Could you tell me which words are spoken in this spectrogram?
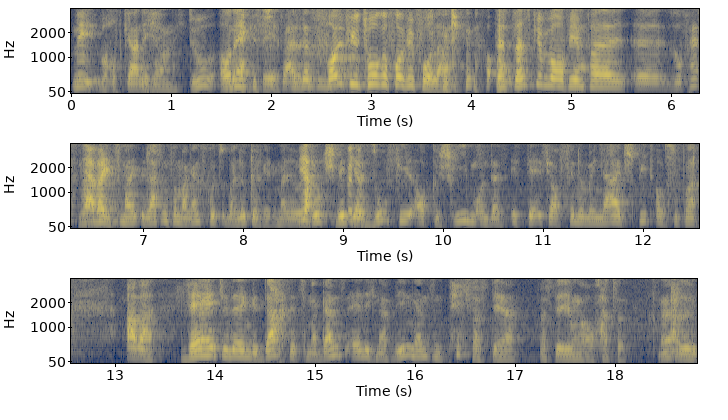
Nee, überhaupt gar nicht. Ich auch nicht. Du auch Nee, nicht? super. Also das ist- voll viel Tore, voll viel Vorlagen. Genau. das, das können wir auf jeden Fall äh, so festhalten. Ja, aber jetzt mal, lass uns noch mal ganz kurz über Lücke reden. Ich meine, über Ja, Dux wird bitte. ja so viel auch geschrieben und das ist, der ist ja auch phänomenal, spielt auch super. Aber wer hätte denn gedacht, jetzt mal ganz ehrlich, nach dem ganzen Pech, was der, was der Junge auch hatte, ne? also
